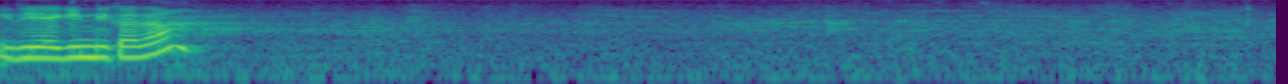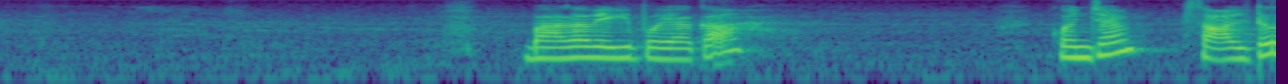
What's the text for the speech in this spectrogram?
ఇది ఎగింది కదా? బాగా వేగిపోయాక కొంచెం సాల్టు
